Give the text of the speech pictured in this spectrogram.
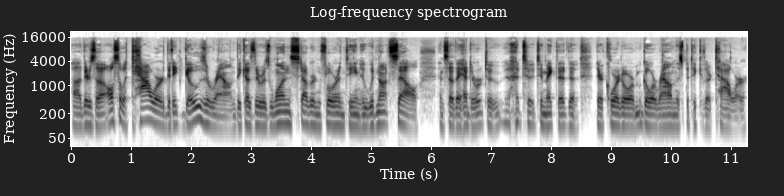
Uh, there's a, also a tower that it goes around because there was one stubborn Florentine who would not sell, and so they had to to to, to make the, the their corridor go around this particular tower.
